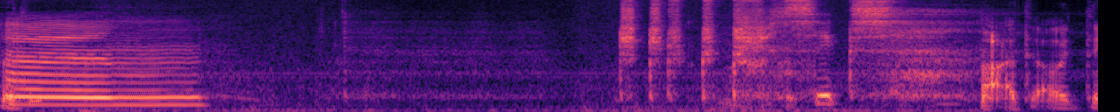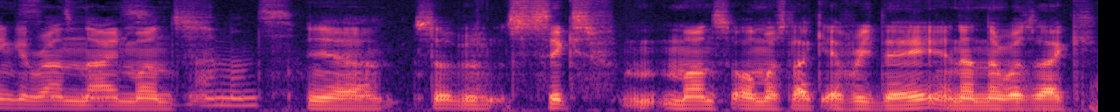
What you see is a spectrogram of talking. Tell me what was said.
Um. Six. I, th- I think around six nine months. Nine months. Yeah, so it was six months almost like every day, and then there was like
